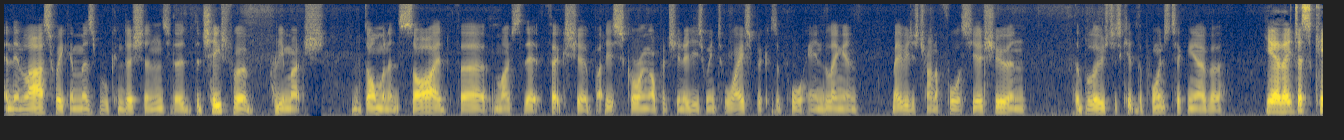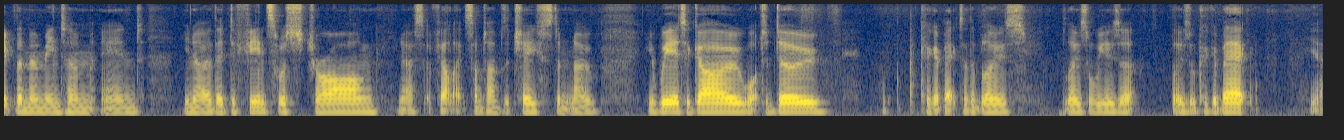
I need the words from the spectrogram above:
And then last week in miserable conditions, the, the Chiefs were pretty much the dominant side for most of that fixture, but their scoring opportunities went to waste because of poor handling and maybe just trying to force the issue. And the Blues just kept the points ticking over. Yeah, they just kept the momentum, and you know their defense was strong. You know, it felt like sometimes the Chiefs didn't know where to go, what to do. Kick it back to the Blues. Blues will use it. Blues will kick it back. Yeah.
